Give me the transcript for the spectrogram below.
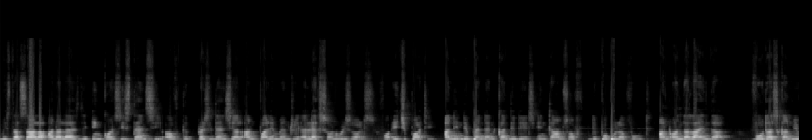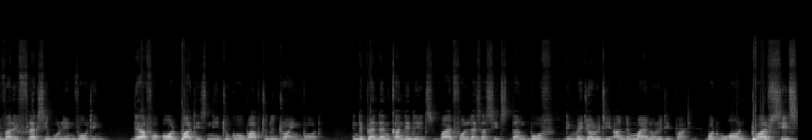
Mr. Sallah analyzed the inconsistency of the presidential and parliamentary election results for each party and independent candidates in terms of the popular vote and underlined that voters can be very flexible in voting. Therefore, all parties need to go back to the drawing board. Independent candidates vied for lesser seats than both the majority and the minority party, but won 12 seats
